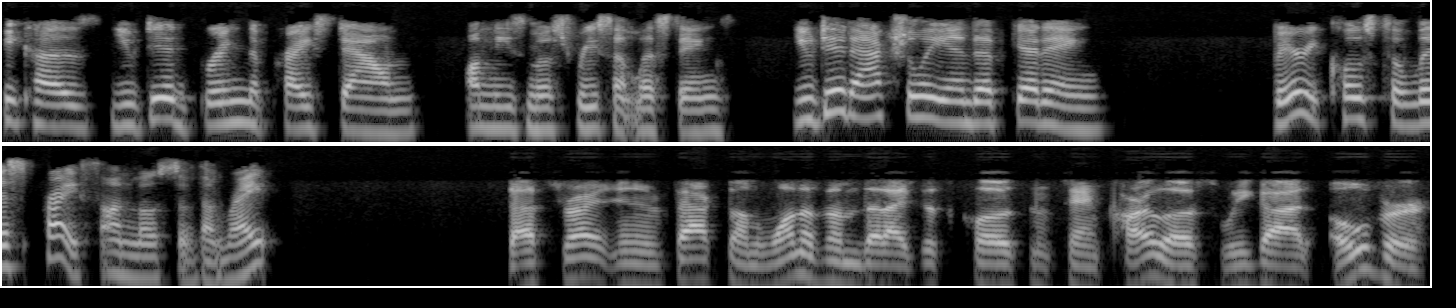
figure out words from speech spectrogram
because you did bring the price down on these most recent listings, you did actually end up getting very close to list price on most of them, right? That's right. And in fact, on one of them that I just closed in San Carlos, we got over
